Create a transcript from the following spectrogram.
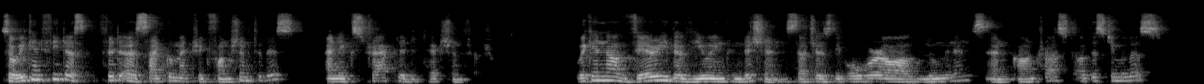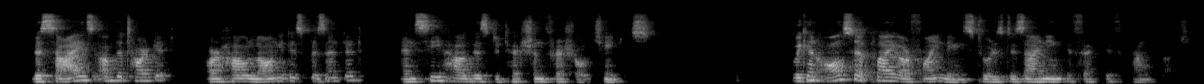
So we can fit a, fit a psychometric function to this and extract a detection threshold. We can now vary the viewing conditions, such as the overall luminance and contrast of the stimulus, the size of the target, or how long it is presented, and see how this detection threshold changes. We can also apply our findings towards designing effective camouflage.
